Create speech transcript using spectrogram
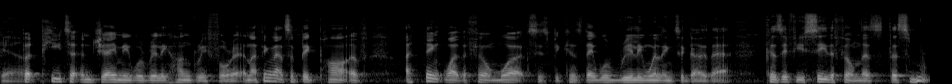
Yeah. But Peter and Jamie were really hungry for it. And I think that's a big part of I think why the film works is because they were really willing to go there. Because if you see the film, there's there's some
